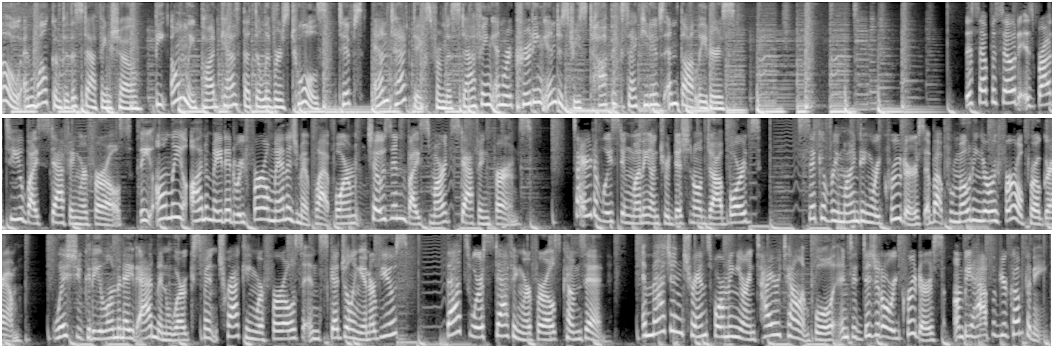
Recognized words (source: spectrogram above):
Hello, and welcome to The Staffing Show, the only podcast that delivers tools, tips, and tactics from the staffing and recruiting industry's top executives and thought leaders. This episode is brought to you by Staffing Referrals, the only automated referral management platform chosen by smart staffing firms. Tired of wasting money on traditional job boards? Sick of reminding recruiters about promoting your referral program? Wish you could eliminate admin work spent tracking referrals and scheduling interviews? That's where Staffing Referrals comes in. Imagine transforming your entire talent pool into digital recruiters on behalf of your company.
